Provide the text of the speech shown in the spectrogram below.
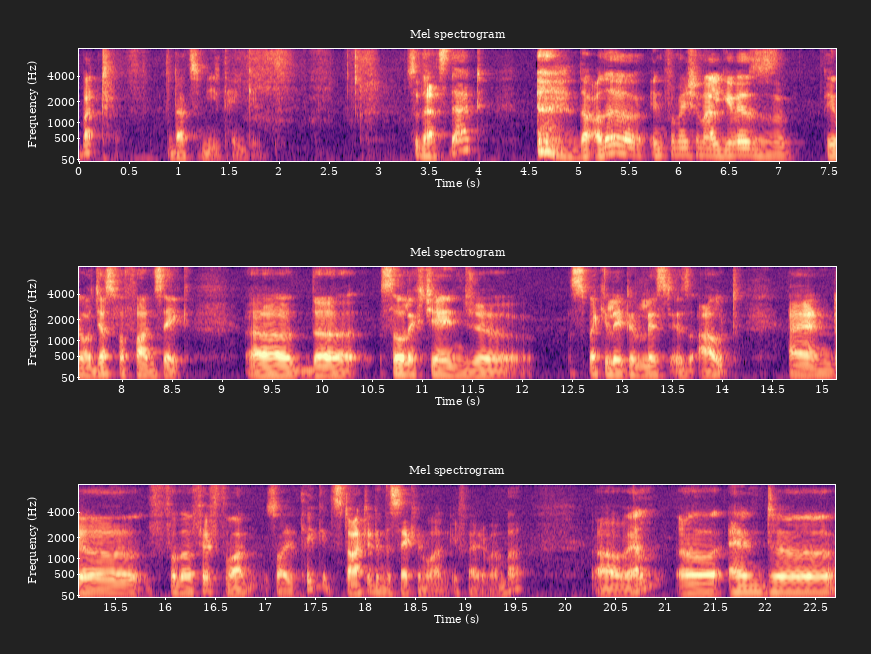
But that's me thinking. So that's that. the other information I'll give is, you know, just for fun's sake, uh, the Soul Exchange uh, speculative list is out. And uh, for the fifth one, so I think it started in the second one, if I remember uh, well. Uh, and uh,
